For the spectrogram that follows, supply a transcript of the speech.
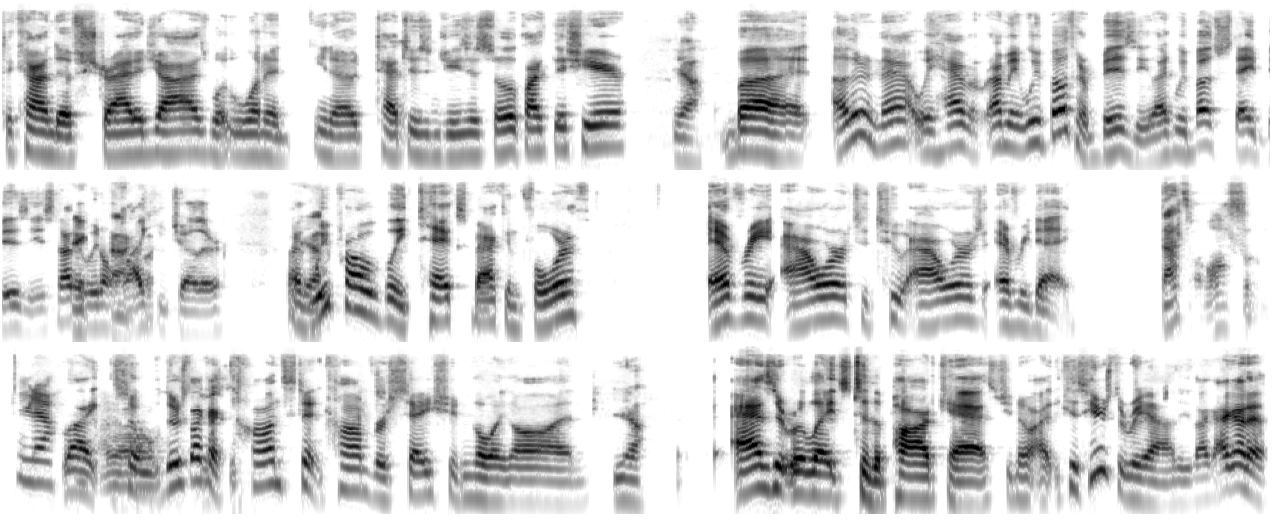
to kind of strategize what we wanted, you know, tattoos and Jesus to look like this year. Yeah. But other than that, we haven't. I mean, we both are busy. Like we both stay busy. It's not that we don't like each other. Like Yeah. we probably text back and forth every hour to two hours every day. That's awesome. Yeah. Like so, there's like a constant conversation going on. Yeah. As it relates to the podcast, you know, because here's the reality. Like I gotta.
